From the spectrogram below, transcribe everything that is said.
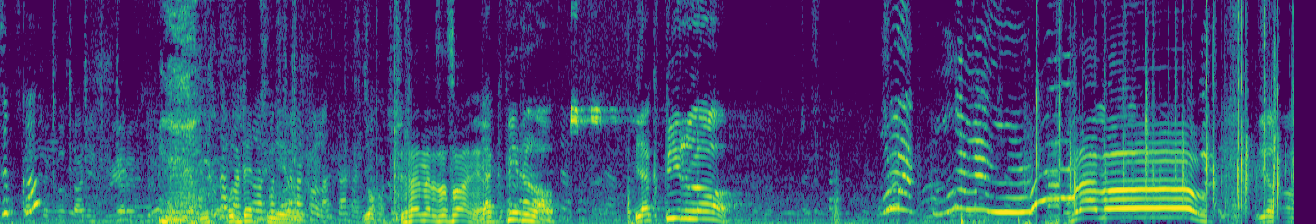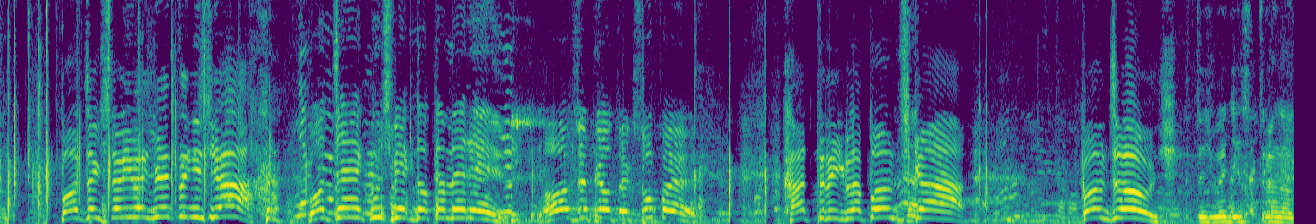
Zupko. Podetnie. Trener zasłania. Jak Pirlo. Jak Pirlo! Brawo! Ja. Pączek strzeliłeś więcej niż ja! Pączek, uśmiech do kamery! Dobrze, Piotrek, super! Hatryk dla Pączka! Pączuś! Ktoś będzie stronał.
